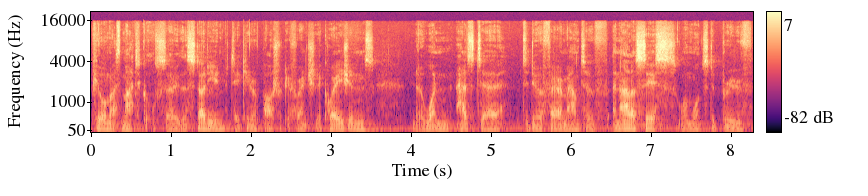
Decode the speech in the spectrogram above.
pure mathematical. So the study in particular of partial differential equations, you know, one has to, to do a fair amount of analysis, one wants to prove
